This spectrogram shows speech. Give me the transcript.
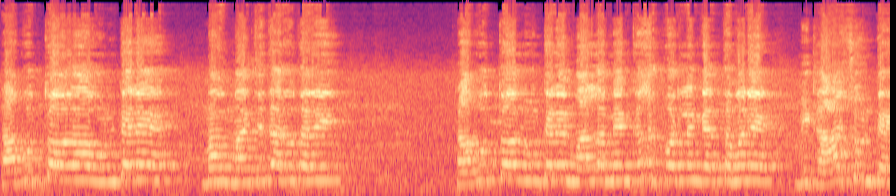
ప్రభుత్వంలో ఉంటేనే మాకు మంచి జరుగుతుంది. ప్రభుత్వాలు ఉంటేనే మళ్ళీ మేము కార్పొరేట్లకు వెళ్తామని మీకు ఆశ ఉంటే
